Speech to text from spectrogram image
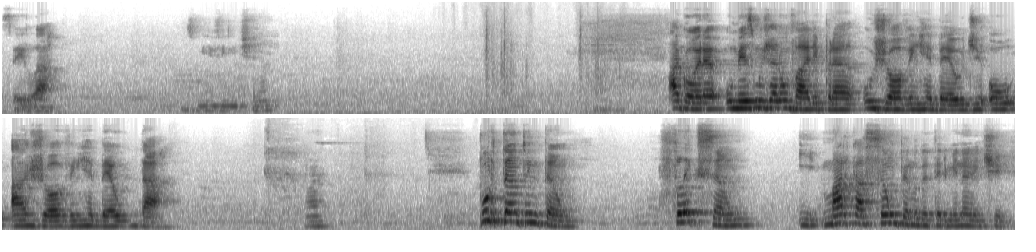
sei lá, 2020, né? Agora, o mesmo já não vale para o jovem rebelde ou a jovem rebelda. É? Portanto, então, flexão e marcação pelo determinante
